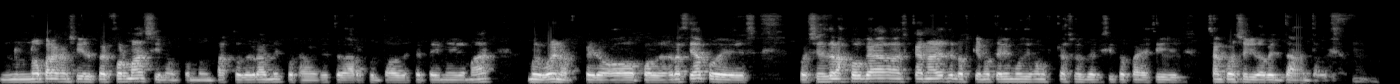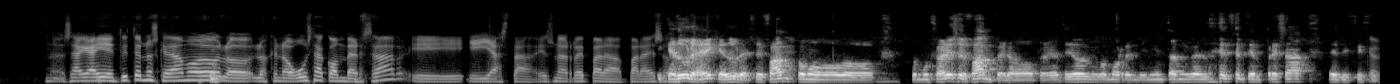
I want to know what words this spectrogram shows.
no para conseguir el performance, sino como impacto de branding, pues a veces te da resultados de CPM y demás muy buenos, pero por desgracia, pues, pues es de las pocas canales en los que no tenemos, digamos, casos de éxito para decir se han conseguido ventas rentables. Mm. O sea, que ahí en Twitter nos quedamos los, que nos gusta conversar y, ya está. Es una red para, para eso. Y que dure, ¿eh? Que dure. Soy fan como, como usuario, soy fan, pero, pero ya te digo que como rendimiento a nivel de, empresa es difícil.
